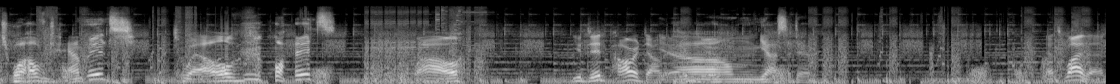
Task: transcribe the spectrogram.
Twelve damage? 12? What? Wow. You did power down it, didn't Um, yes, I did. That's why then.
